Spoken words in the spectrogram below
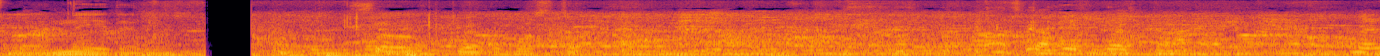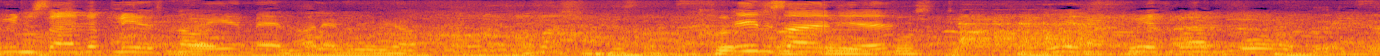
But I'm nearly there though. So we're at the bus stop. We're inside the place now, amen. Hallelujah. Inside, yeah? Bus stop. Wait, wait,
